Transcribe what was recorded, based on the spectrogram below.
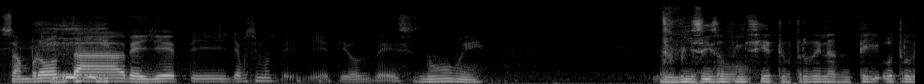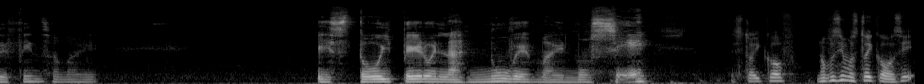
Zambrota, Belletti. Ya pusimos Belletti dos veces. No, güey. 2006-2007, otro delante, otro defensa, mae. Estoy, pero en las nubes, mae, no sé. Stoikov. No pusimos Stoikov, ¿sí?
